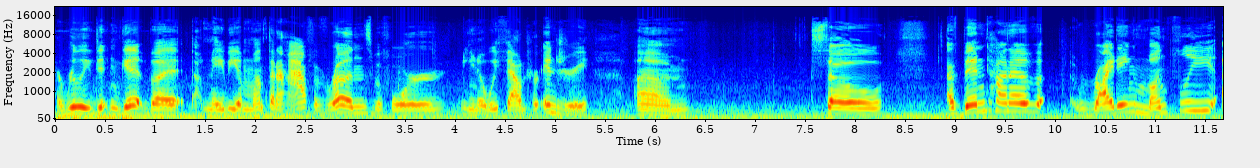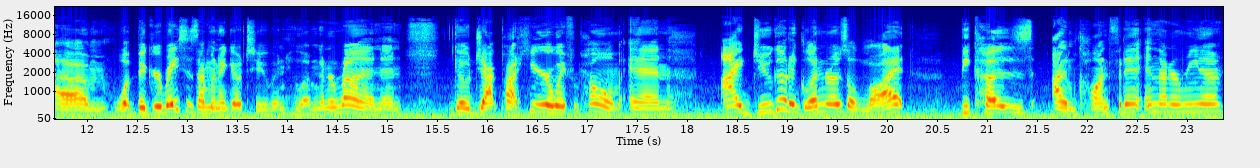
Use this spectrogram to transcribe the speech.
I really didn't get but maybe a month and a half of runs before, you know, we found her injury. Um, so I've been kind of writing monthly um, what bigger races I'm going to go to and who I'm going to run and go jackpot here away from home. And I do go to Glen Rose a lot because I'm confident in that arena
